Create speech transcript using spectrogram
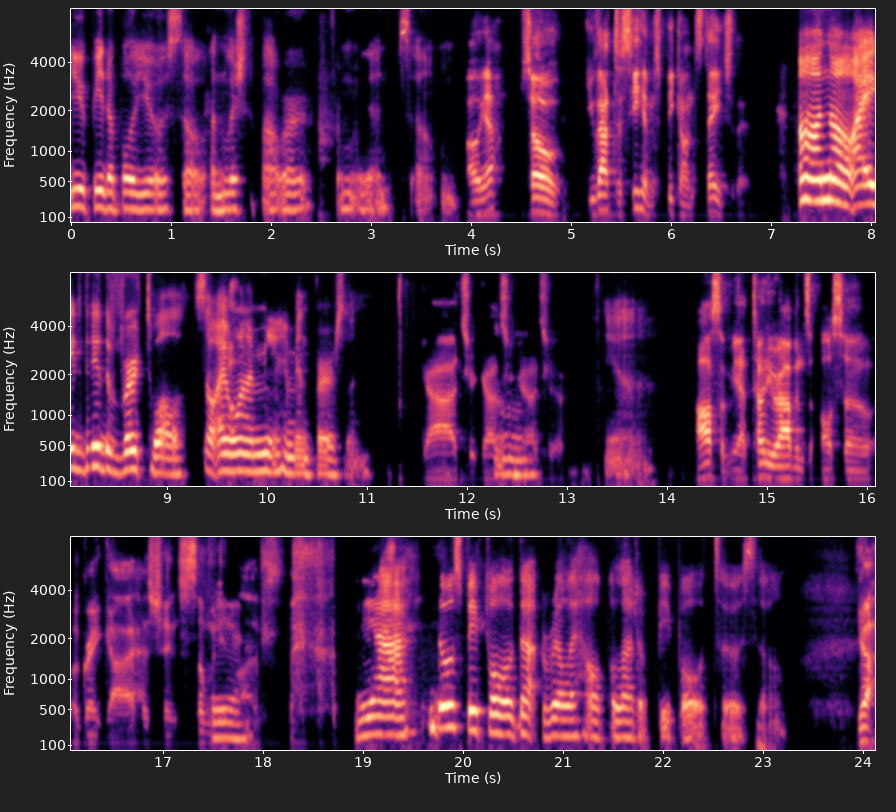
UPW, so Unleash the Power from Within. So. Oh yeah. So you got to see him speak on stage then. Uh no, I did the virtual, so I oh. want to meet him in person. Gotcha, gotcha, oh. gotcha. Yeah. Awesome. Yeah, Tony Robbins also a great guy. Has changed so many yeah. lives. yeah those people that really help a lot of people too so Yeah,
